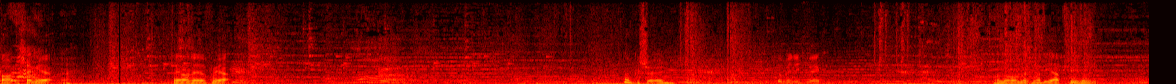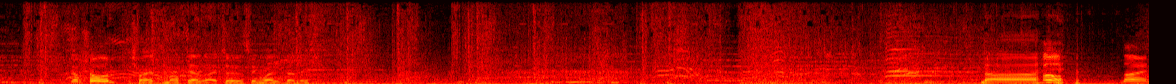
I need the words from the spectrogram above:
Oh, ich hänge hier. Ja, hilf mir. Dankeschön. Komm mir nicht weg. Hallo, müssen wir die abschießen? Ich glaube schon. Ich war jetzt mal auf der Seite, deswegen weiß ich das nicht. Nein. Oh, nein.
